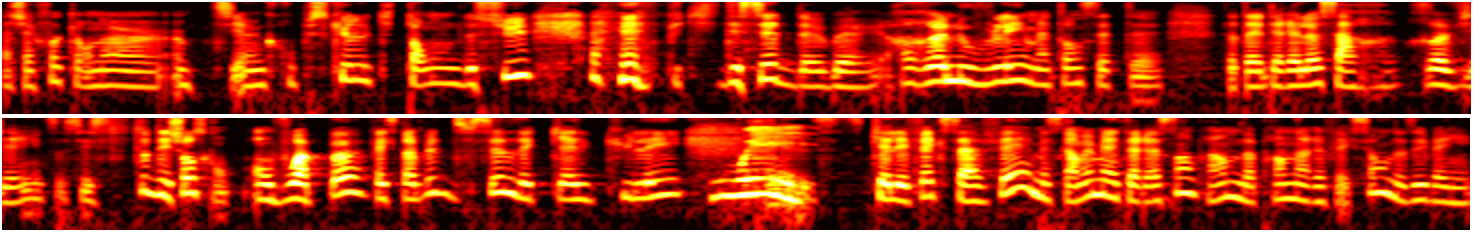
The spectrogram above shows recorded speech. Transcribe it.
à chaque fois qu'on a un, petit un groupuscule qui tombe dessus puis qui décide de ben, renouveler mettons cette, euh, cet intérêt-là, ça revient. C'est toutes des choses qu'on on voit pas. Fait que c'est un peu difficile de calculer oui. quel effet que ça fait, mais c'est quand même intéressant, par exemple, de prendre la réflexion, de dire ben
